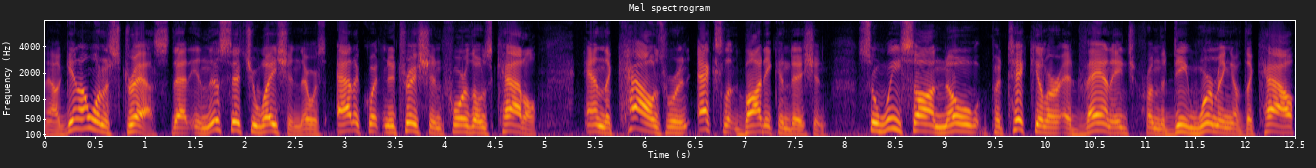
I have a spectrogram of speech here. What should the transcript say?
Now again, I want to stress that in this situation, there was adequate nutrition for those cattle and the cows were in excellent body condition. So we saw no particular advantage from the deworming of the cow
